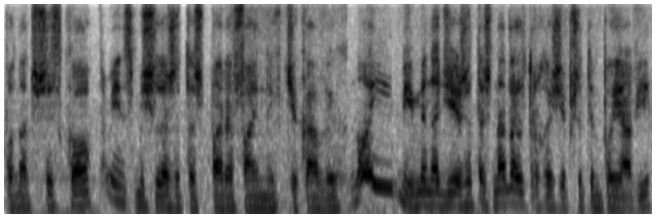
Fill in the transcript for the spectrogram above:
ponad wszystko, No więc myślę, że też parę fajnych, ciekawych. No i miejmy nadzieję, że też nadal trochę się przy tym pojawi.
